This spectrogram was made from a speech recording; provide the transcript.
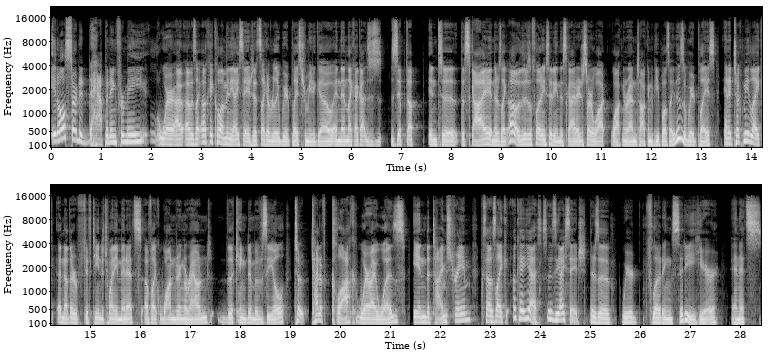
it all started happening for me where I, I was like, okay, cool, I'm in the ice age. That's like a really weird place for me to go. And then like I got z- zipped up into the sky and there's like oh there's a floating city in the sky. And i just started walk, walking around and talking to people. It's like this is a weird place. And it took me like another 15 to 20 minutes of like wandering around the kingdom of zeal to kind of clock where i was in the time stream. Because i was like okay yeah this is the ice age. There's a weird floating city here and it's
